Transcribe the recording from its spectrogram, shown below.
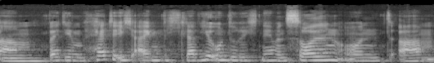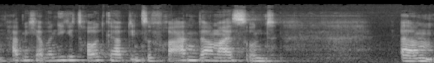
Ähm, bei dem hätte ich eigentlich Klavierunterricht nehmen sollen und ähm, habe mich aber nie getraut gehabt, ihn zu fragen damals. Und ähm,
